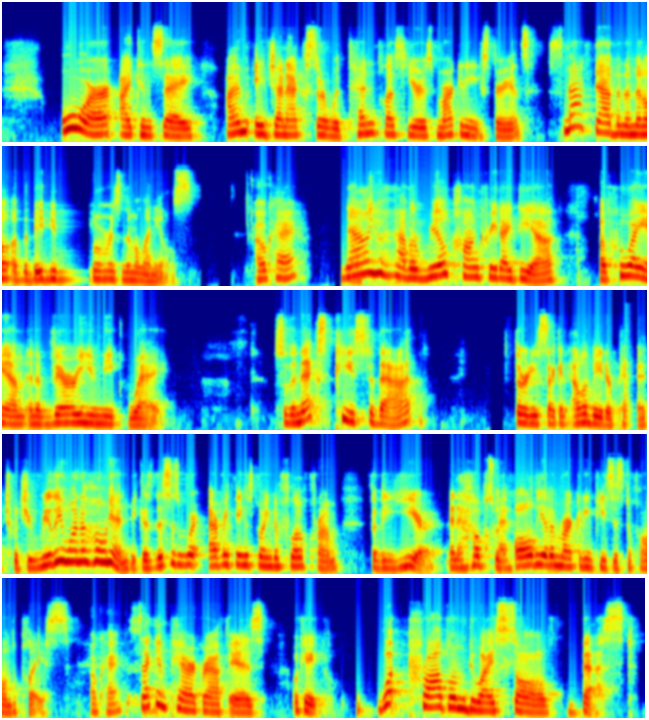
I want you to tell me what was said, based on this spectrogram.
Or I can say, I'm a Gen Xer with 10 plus years marketing experience, smack dab in the middle of the baby boomers and the millennials. Okay. Now gotcha. you have a real concrete idea of who I am in a very unique way. So the next piece to that 30 second elevator pitch, which you really want to hone in because this is where everything's going to flow from for the year. And it helps okay. with all the other marketing pieces to fall into place. Okay. The second paragraph is okay, what problem do I solve best?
